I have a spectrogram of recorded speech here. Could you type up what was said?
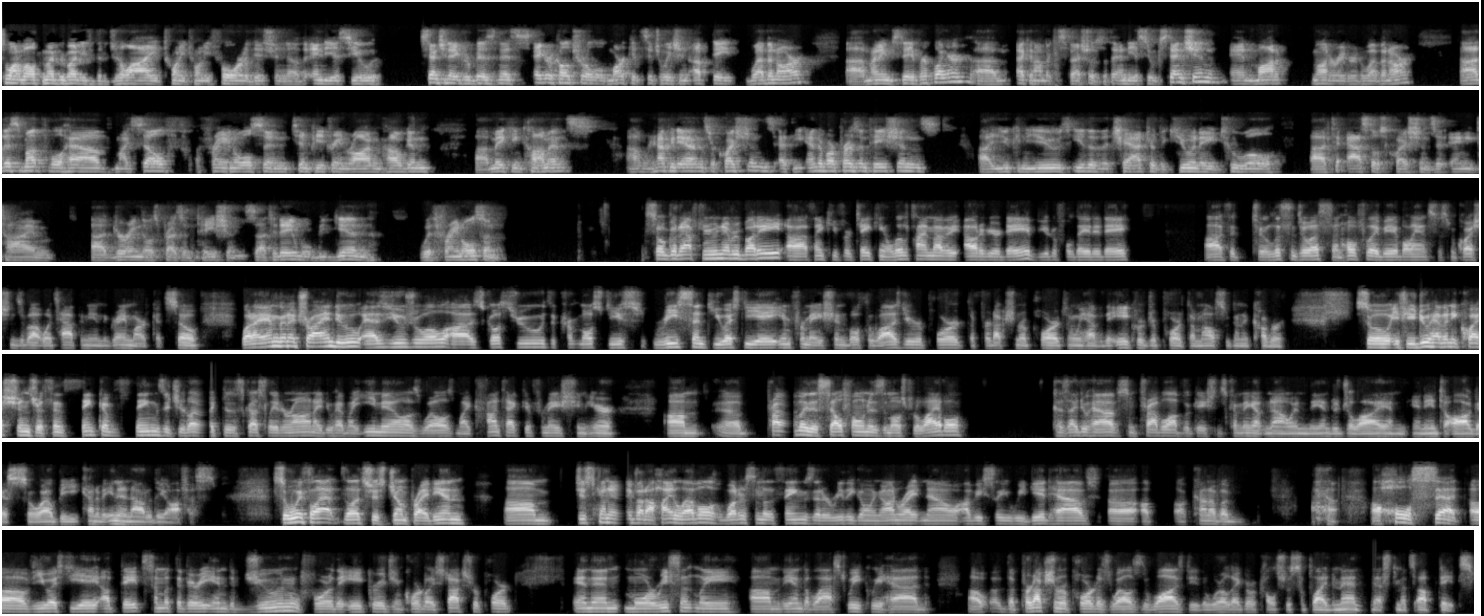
Just want to welcome everybody to the July 2024 edition of NDSU Extension Agribusiness Agricultural Market Situation Update webinar. Uh, my name is Dave Ripplinger, um, Economic Specialist with NDSU Extension and mod moderator of the webinar. Uh, this month we'll have myself, Frayne Olson, Tim Petry, and Ron Haugen uh, making comments. Uh, we're happy to answer questions at the end of our presentations. Uh, you can use either the chat or the Q&A tool uh, to ask those questions at any time uh, during those presentations. Uh, today we'll begin with Frayne Olson. So good afternoon, everybody. Uh, thank you for taking a little time out of your day, beautiful day today, uh, to, to listen to us and hopefully be able to answer some questions about what's happening in the grain market. So what I am going to try and do, as usual, uh, is go through the most recent USDA information, both the WASDE report, the production report, and we have the acreage report that I'm also going to cover. So if you do have any questions or th- think of things that you'd like to discuss later on, I do have my email as well as my contact information here. Um, uh, probably the cell phone is the most reliable because I do have some travel obligations coming up now in the end of July and, and into August. So I'll be kind of in and out of the office. So with that, let's just jump right in. Um, just kind of at a high level, what are some of the things that are really going on right now? Obviously, we did have uh, a, a kind of a a whole set of USDA updates, some at the very end of June for the acreage and quarterly stocks report. And then more recently, um, the end of last week, we had uh, the production report as well as the WASDE, the World Agricultural Supply Demand Estimates updates.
